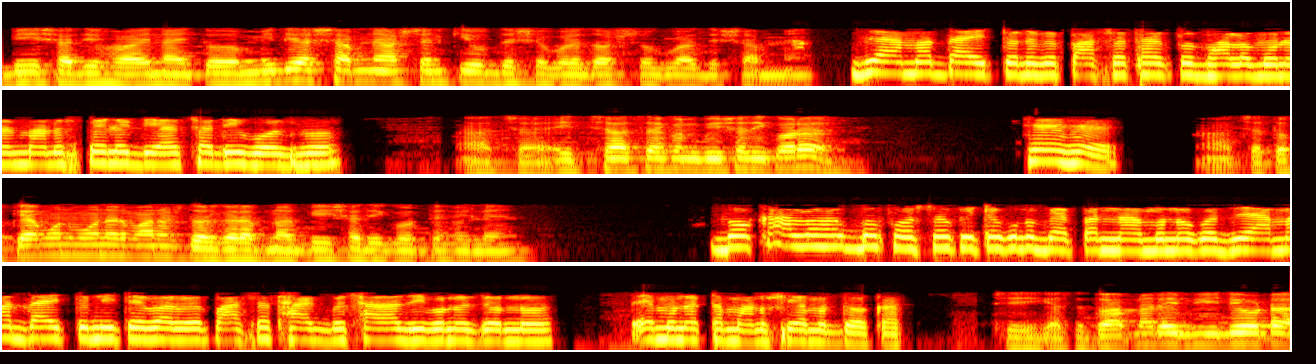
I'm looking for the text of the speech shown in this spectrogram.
বিয়ে শাদী হয় নাই। তো মিডিয়ার সামনে আসছেন কি উদ্দেশ্য করে দর্শক বাদের সামনে? যে আমার দায়িত্ব নেবে পাশে থাকবে ভালো মনের মানুষ পেলে বিয়ে শাদি বসবো। আচ্ছা ইচ্ছা আছে এখন বিয়ে শাদী করার? হ্যাঁ হ্যাঁ। আচ্ছা তো কেমন মনের মানুষ দরকার আপনার বিয়ে শাদী করতে হইলে? বো কালো হোক বা ফসল হোক এটা কোনো ব্যাপার না। মনে কর যে আমার দায়িত্ব নিতে পারবে পাশে থাকবে সারা জীবনের জন্য। এমন একটা মানুষই আমার দরকার। ঠিক আছে তো আপনার এই ভিডিওটা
